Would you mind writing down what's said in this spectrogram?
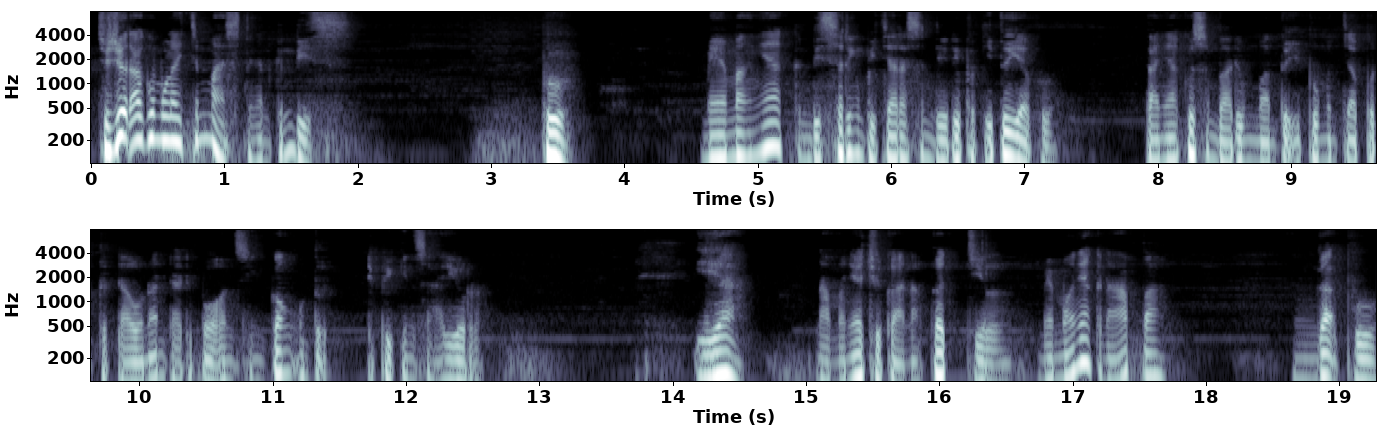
Jujur aku mulai cemas dengan gendis. Bu, Memangnya gendis sering bicara sendiri begitu ya bu? Tanyaku sembari membantu ibu mencabut dedaunan dari pohon singkong untuk dibikin sayur. Iya, namanya juga anak kecil. Memangnya kenapa? Enggak bu,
